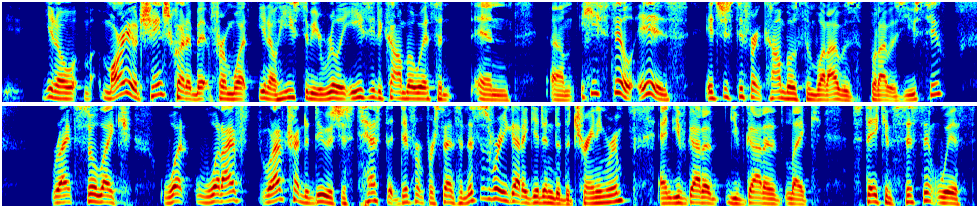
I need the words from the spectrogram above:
you know Mario changed quite a bit from what you know he used to be really easy to combo with, and and um, he still is. It's just different combos than what I was what I was used to right? So like what what i've what i've tried to do is just test at different percents. And this is where you got to get into the training room and you've got to you've got to like stay consistent with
